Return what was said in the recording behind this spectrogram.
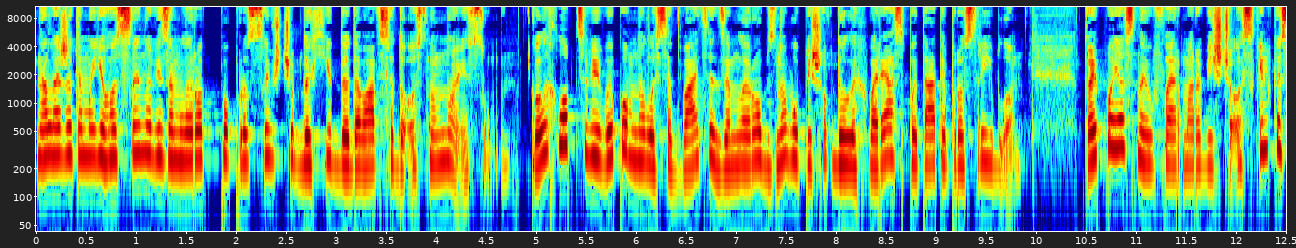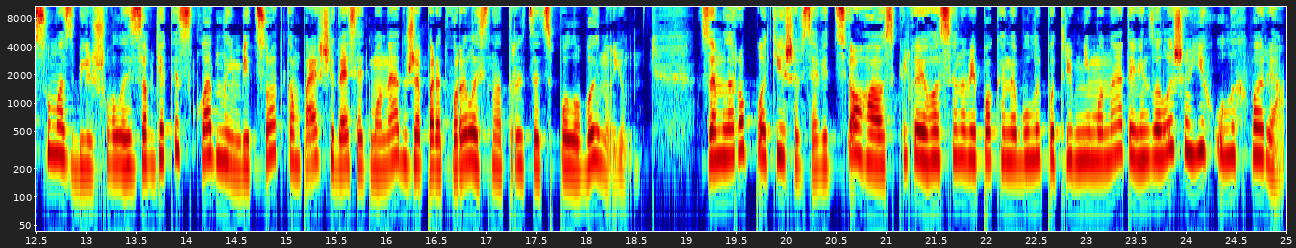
належатиме його синові, землерод попросив, щоб дохід додавався до основної суми. Коли хлопцеві виповнилося 20, землероб знову пішов до лихваря спитати про срібло. Той пояснив фермерові, що оскільки сума збільшувалась завдяки складним відсоткам, перші 10 монет вже перетворились на 30 з половиною. Землероб потішився від цього, а оскільки його синові поки не були потрібні монети, він залишив їх у лихваря.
